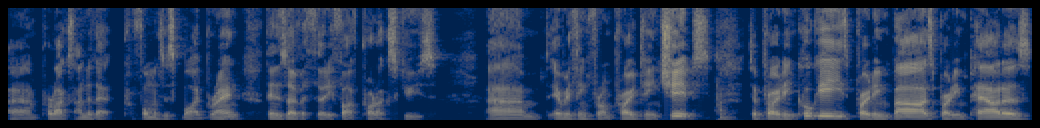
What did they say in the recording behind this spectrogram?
um, products under that performance inspired brand. I think there's over 35 product SKUs. Um, everything from protein chips to protein cookies, protein bars, protein powders.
